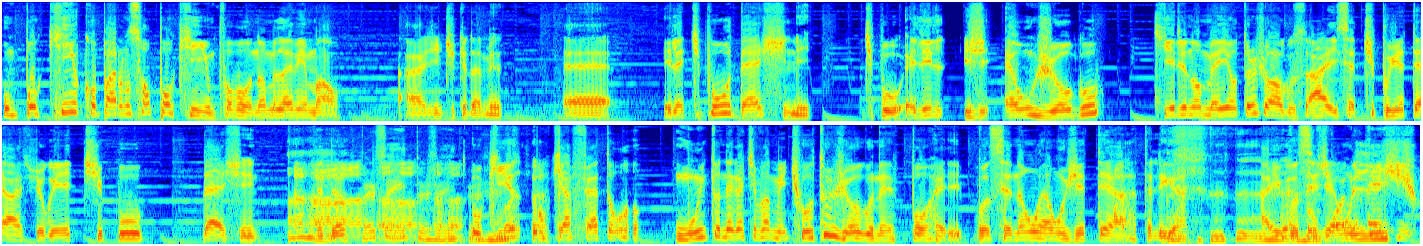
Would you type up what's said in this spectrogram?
um pouquinho, comparando só um pouquinho, por favor, não me levem mal. A gente aqui da mesa. É, ele é tipo o Destiny. Tipo, ele é um jogo que ele nomeia outros jogos. Ah, isso é tipo GTA, esse jogo aí é tipo Destiny. Aham, Entendeu? Perfeito, perfeito. aham. O que, o que afeta muito negativamente o outro jogo, né? Porra, você não é um GTA, tá ligado? Aí você já é um lixo.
